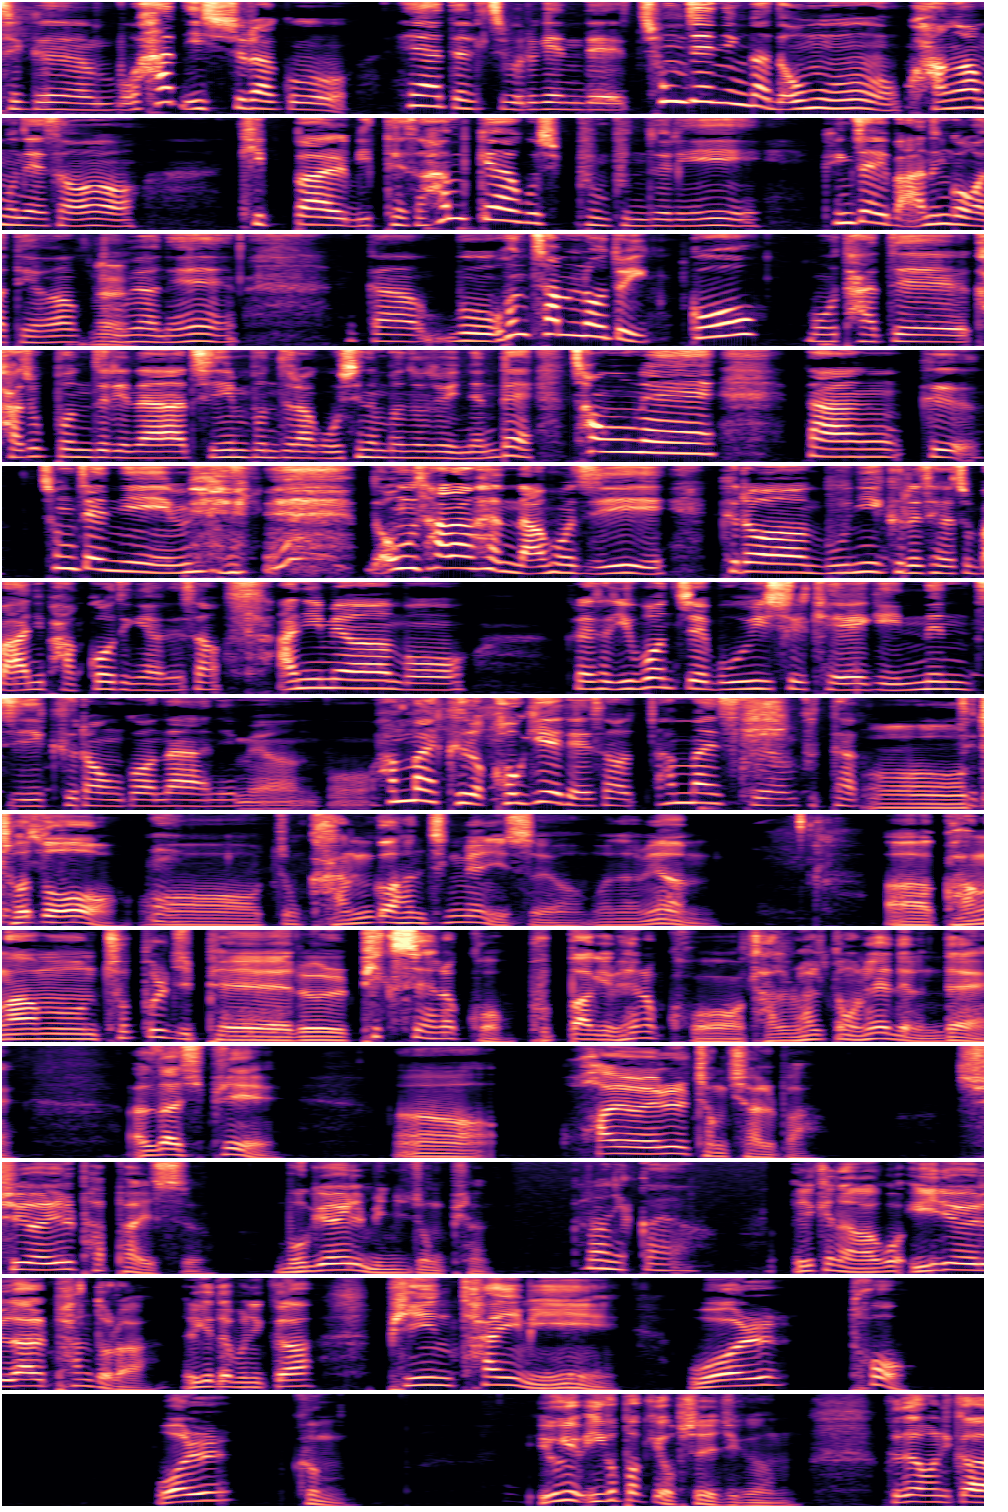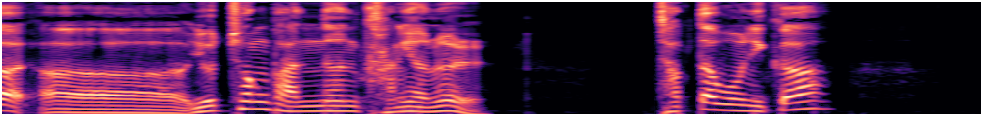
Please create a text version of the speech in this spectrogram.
지금 뭐 핫 이슈라고 해야 될지 모르겠는데 총재님과 너무 광화문에서 깃발 밑에서 함께하고 싶은 분들이 굉장히 많은 것 같아요. 네. 보면은. 그러니까 뭐 혼참로도 있고 뭐 다들 가족분들이나 지인분들하고 오시는 분들도 있는데 청래당 그 총재님 너무 사랑한 나머지 그런 문의 글을 제가 좀 많이 봤거든요. 그래서 아니면 뭐 그래서 이번 주에 모이실 계획이 있는지 그런 거나 아니면 뭐 한 말 그 거기에 대해서 한 말씀 부탁 어, 저도, 네. 어, 좀 간과한 측면이 있어요. 뭐냐면, 어, 광화문 촛불 집회를 fix 해놓고, 붙박이를 해놓고, 다른 활동을 해야 되는데, 알다시피, 어, 화요일 정치 알바, 수요일 파파이스, 목요일 민주종편, 그러니까요. 이렇게 나가고, 일요일 날 판도라. 이렇게 되다 보니까, 빈 타임이 월, 토, 월, 금. 이게 이것밖에 없어요, 지금. 그러다 보니까, 어, 요청 받는 강연을 잡다 보니까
